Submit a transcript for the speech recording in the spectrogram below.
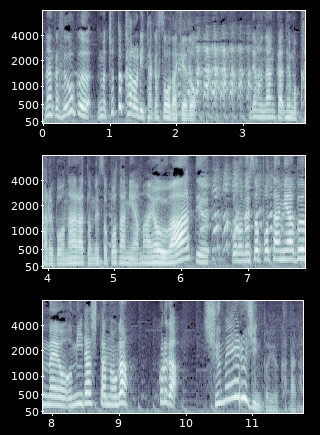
なんかすごく、まあ、ちょっとカロリー高そうだけど。でもなんかでもカルボナーラとメソポタミア迷うわっていうこのメソポタミア文明を生み出したのがこれがシュメール人という方々。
